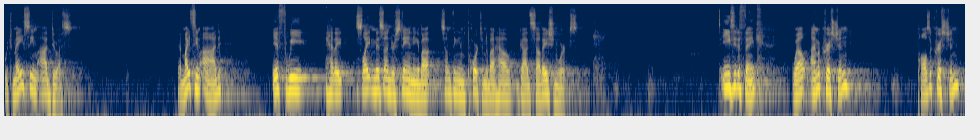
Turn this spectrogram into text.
which may seem odd to us. It might seem odd if we have a slight misunderstanding about something important about how God's salvation works. It's easy to think, well, I'm a Christian. Paul's a Christian.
